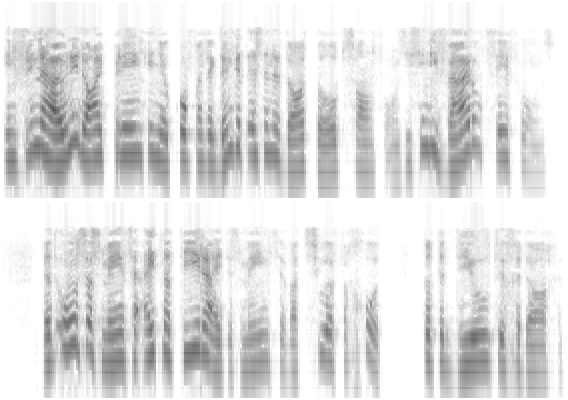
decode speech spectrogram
En vriende, hou nie daai prentjie in jou kop want ek dink dit is inderdaad behulpsaam vir ons. Jy sien die wêreld sê vir ons dat ons as mense uit nature uit is mense wat so vir God tot 'n deel toe gedaag het.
